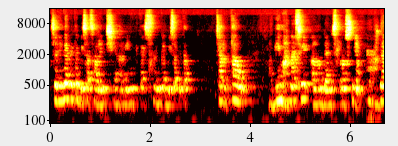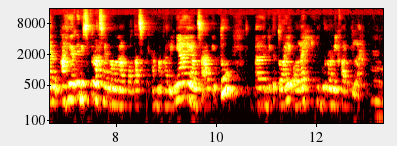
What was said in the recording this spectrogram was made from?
sehingga kita bisa saling sharing, kita sehingga bisa kita cari tahu uh, gimana sih uh, dan seterusnya. Hmm. Dan akhirnya di situlah saya mengenal Potas pertama kalinya, yang saat itu uh, diketuai oleh Ibu Roni Fadilah. Hmm.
